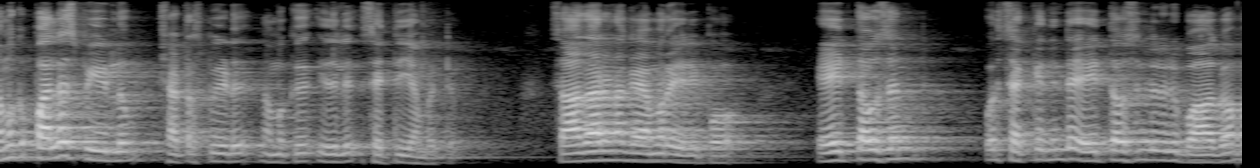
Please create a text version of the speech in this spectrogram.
നമുക്ക് പല സ്പീഡിലും ഷട്ടർ സ്പീഡ് നമുക്ക് ഇതിൽ സെറ്റ് ചെയ്യാൻ പറ്റും. സാധാരണ ക്യാമറയിൽ ഇപ്പോൾ എയ്റ്റ് തൗസൻഡ് ഒരു സെക്കൻഡിന്റെ എയ്റ്റ് തൗസൻഡിലൊരു ഭാഗം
